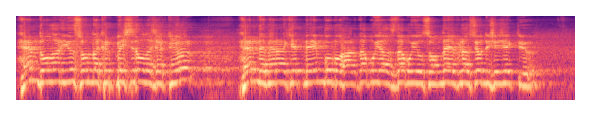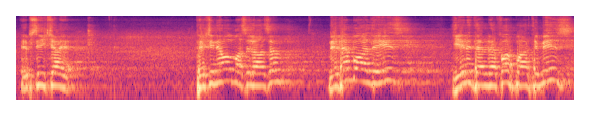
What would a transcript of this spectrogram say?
Hem dolar yıl sonunda 45 lira olacak diyor. Hem de merak etmeyin bu buharda, bu yazda, bu yıl sonunda enflasyon düşecek diyor. Hepsi hikaye. Peki ne olması lazım? Neden bu haldeyiz? Yeniden Refah Partimiz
